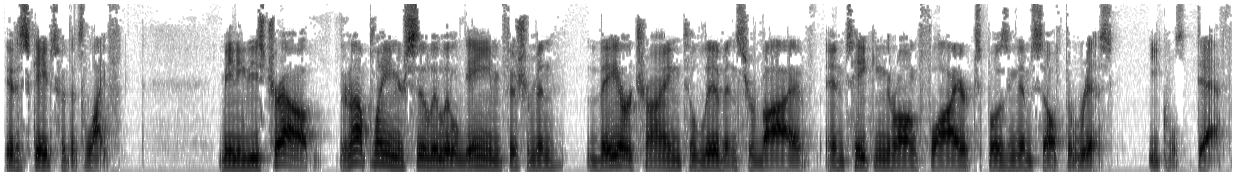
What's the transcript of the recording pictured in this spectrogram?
it escapes with its life. Meaning these trout, they're not playing your silly little game, fishermen. They are trying to live and survive, and taking the wrong fly or exposing themselves to risk equals death.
